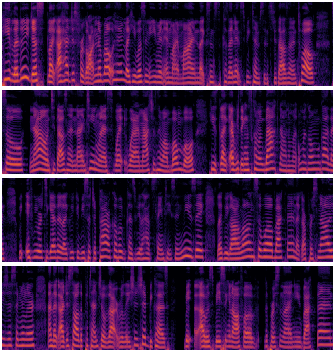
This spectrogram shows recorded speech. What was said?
he literally just like I had just forgotten about him. Like he wasn't even in my mind. Like since because I didn't speak to him since 2012. So now in 2019, when I sweat when I matched with him on Bumble, he's like everything is coming back now, and I'm like, oh my god, oh my god, like we, if we were together, like we could be such a power couple because we have the same taste in music. Like we got along so well back then. Like our personalities are similar, and like I just saw the potential of that relationship because. ba- I was basing it off of the person that I knew back then,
